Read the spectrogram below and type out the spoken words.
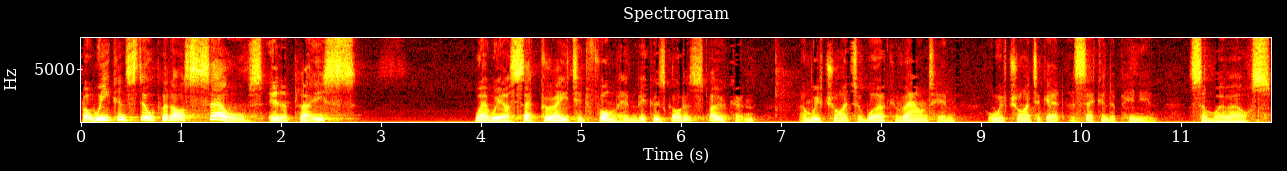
But we can still put ourselves in a place where we are separated from Him because God has spoken and we've tried to work around Him or we've tried to get a second opinion somewhere else.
